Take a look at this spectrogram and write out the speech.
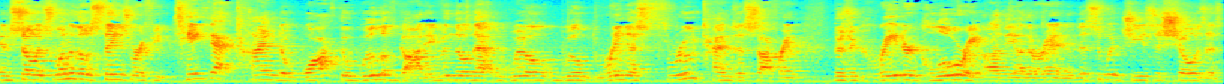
And so it's one of those things where if you take that time to walk the will of God, even though that will will bring us through times of suffering, there's a greater glory on the other end. And this is what Jesus shows us.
